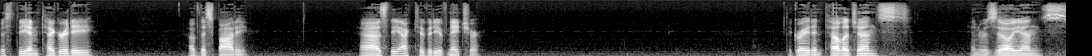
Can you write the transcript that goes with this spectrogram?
just the integrity of this body as the activity of nature. The great intelligence and resilience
